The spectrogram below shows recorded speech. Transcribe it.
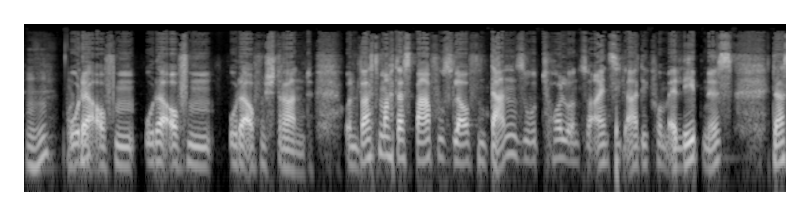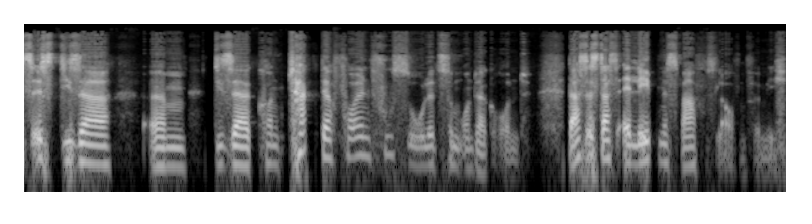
Mhm, okay. Oder auf dem oder auf dem oder auf dem Strand. Und was macht das Barfußlaufen dann so toll und so einzigartig vom Erlebnis? Das ist dieser ähm, dieser Kontakt der vollen Fußsohle zum Untergrund. Das ist das Erlebnis Barfußlaufen für mich.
